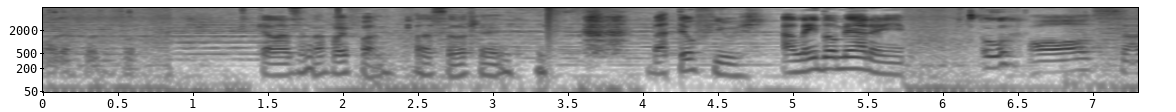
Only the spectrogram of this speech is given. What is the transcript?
Foda, foda, foda. Aquela cena foi foda. Aquela cena foi. Bateu fios. Além do Homem-Aranha. oh, Nossa.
